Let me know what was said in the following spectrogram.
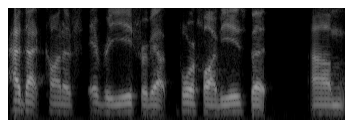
had that kind of every year for about four or five years, but um,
